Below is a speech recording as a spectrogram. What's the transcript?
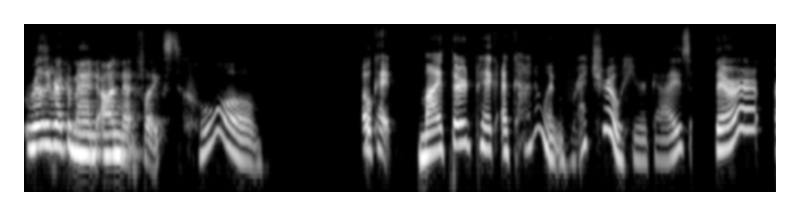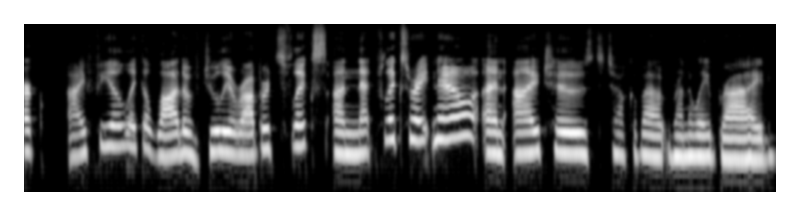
really recommend on Netflix. Cool. Okay, my third pick. I kind of went retro here, guys. There are, I feel like a lot of Julia Roberts flicks on Netflix right now, and I chose to talk about Runaway Bride,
